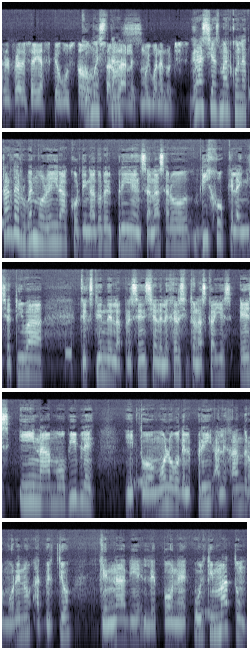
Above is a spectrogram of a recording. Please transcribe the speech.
Alfredo Isaías, qué gusto saludarles. Muy buenas noches. Gracias, Marco. En la tarde, Rubén Moreira, coordinador del PRI en San Lázaro, dijo que la iniciativa que extiende la presencia del ejército en las calles es inamovible y tu homólogo del PRI, Alejandro Moreno, advirtió que nadie le pone ultimátum.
